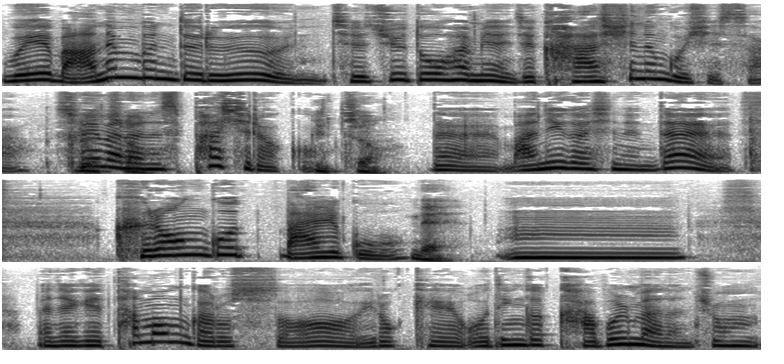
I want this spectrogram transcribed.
왜 많은 분들은 제주도 하면 이제 가시는 곳이 있어요. 소위 그렇죠. 말하는 spot이라고. 있죠. 네, 많이 가시는데, 그런 곳 말고, 네. 음, 만약에 탐험가로서 이렇게 어딘가 가볼 만한 좀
